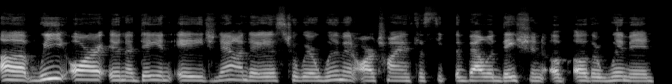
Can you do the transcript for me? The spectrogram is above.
uh, we are in a day and age nowadays to where women are trying to seek the validation of other women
